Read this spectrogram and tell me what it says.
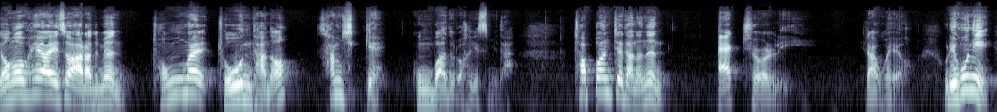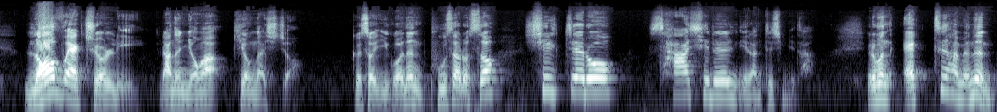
영어 회화에서 알아두면 정말 좋은 단어 30개 공부하도록 하겠습니다. 첫 번째 단어는 actually라고 해요. 우리 혼이 love actually라는 영화 기억나시죠? 그래서 이거는 부사로서 실제로 사실은 이란 뜻입니다. 여러분 act 하면은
